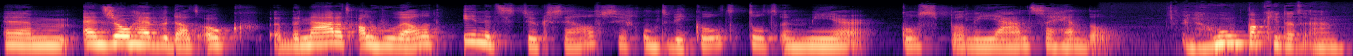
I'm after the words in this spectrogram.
Hè? Um, en zo hebben we dat ook benaderd, alhoewel dat in het stuk zelf zich ontwikkelt tot een meer gospeliaanse Hendel. En hoe pak je dat aan?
